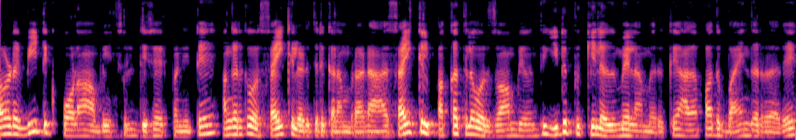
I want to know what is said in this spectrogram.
அவரோட வீட்டுக்கு போகலாம் அப்படின்னு சொல்லி டிசைட் பண்ணிட்டு அங்க இருக்க ஒரு சைக்கிள் எடுத்துட்டு கிளம்புறாரு. அந்த சைக்கிள் பக்கத்துல ஒரு ஜாம்பி வந்து இடுப்பு கீழே எதுவுமே இல்லாம இருக்கு. அதை பார்த்து பயந்துடுறாரு.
